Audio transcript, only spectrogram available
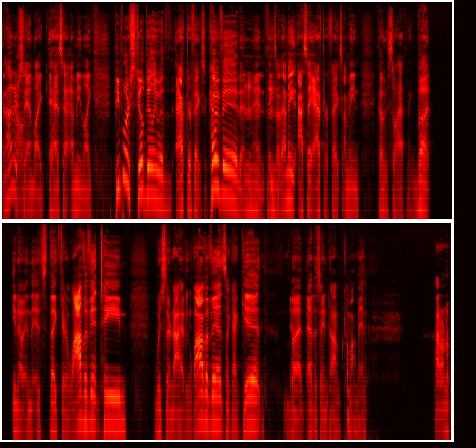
And I understand like it has I mean like people are still dealing with after effects of COVID and, Mhm, and things mhm. like that. I mean, I say after effects, I mean COVID's still happening. But you know, and it's like their live event team, which they're not having live events, like I get, but at the same time, come on, man. I don't know.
